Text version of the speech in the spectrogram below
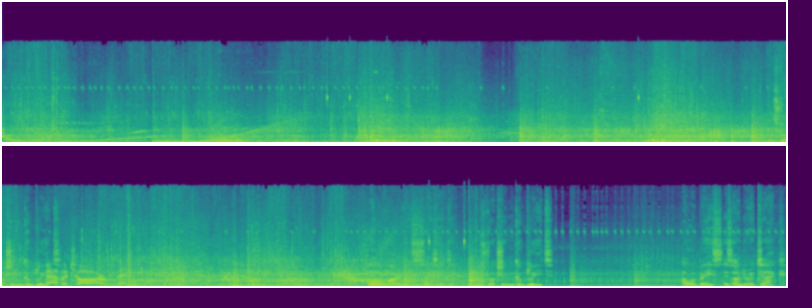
Building. Building. Construction complete. Avatar ready. Forward. Sighted. Construction complete. Our base is under attack.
